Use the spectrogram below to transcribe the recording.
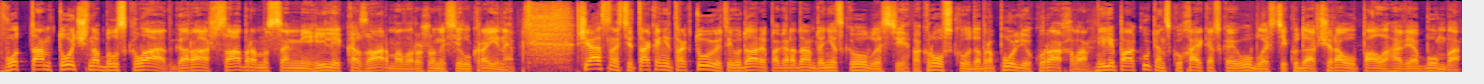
вот там точно был склад, гараж с Абрамсами или казарма вооруженных сил Украины. В частности, так они трактуют и удары по городам Донецкой области, Покровску, Доброполью, Курахово, или по Купинску Харьковской области, куда вчера упала авиабомба.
